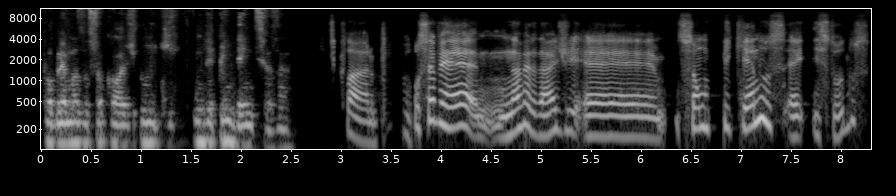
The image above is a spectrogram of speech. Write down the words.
problemas no seu código de independências, né? Claro. O CVE, na verdade, é, são pequenos é, estudos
